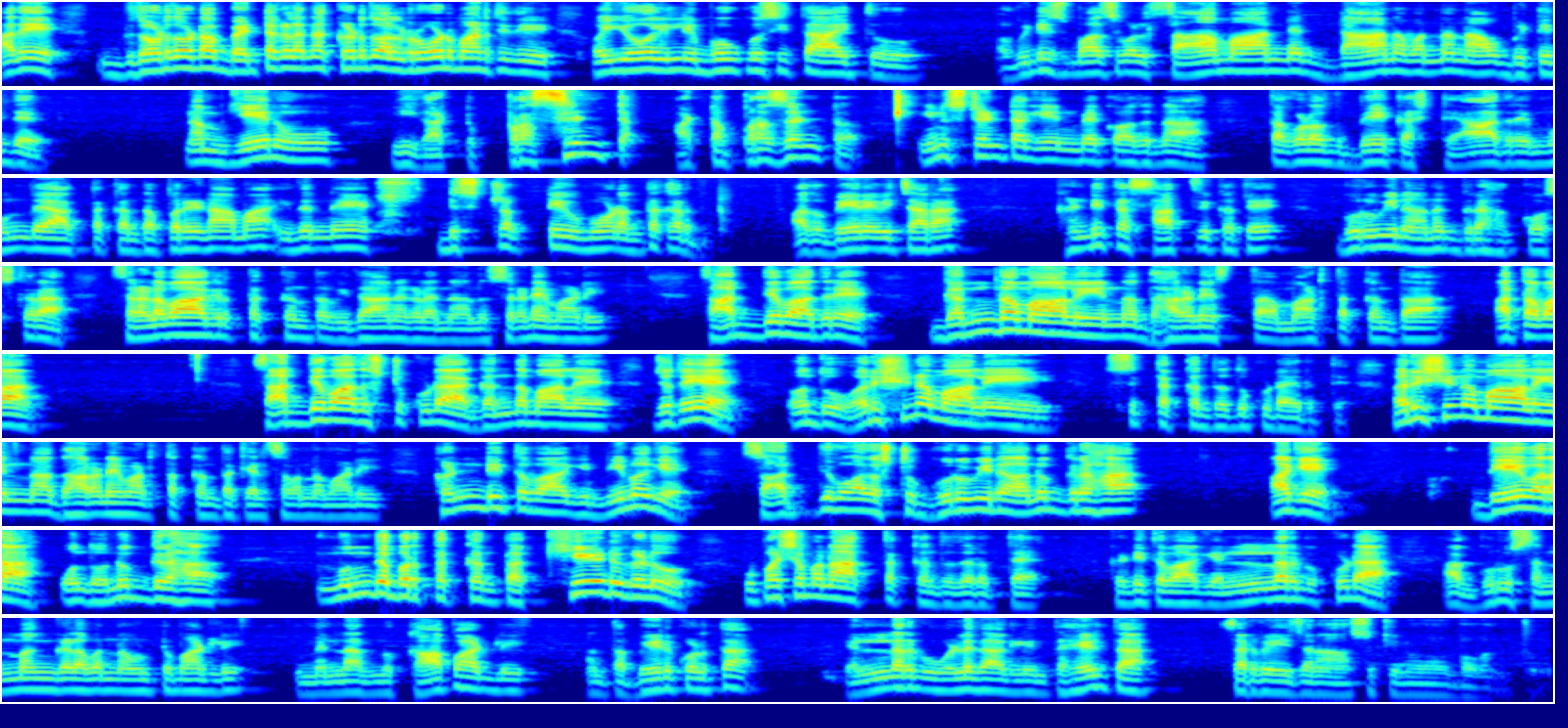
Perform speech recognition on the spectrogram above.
ಅದೇ ದೊಡ್ಡ ದೊಡ್ಡ ಬೆಟ್ಟಗಳನ್ನು ಕಡಿದು ಅಲ್ಲಿ ರೋಡ್ ಮಾಡ್ತಿದ್ದೀವಿ ಅಯ್ಯೋ, ಇಲ್ಲಿ ಭೂಕುಸಿತ ಆಯಿತು. ಇಟ್ ಇಸ್ ಪಾಸಿಬಲ್ ಸಾಮಾನ್ಯ ಜ್ಞಾನವನ್ನು ನಾವು ಬಿಟ್ಟಿದ್ದೇವೆ. ನಮಗೇನು ಈಗ ಅಟ್ ಪ್ರೆಸೆಂಟ್ ಅಟ್ ಪ್ರೆಸೆಂಟ್ ಇನ್ಸ್ಟೆಂಟಾಗಿ ಏನು ಬೇಕೋ ಅದನ್ನು ತಗೊಳ್ಳೋದು ಬೇಕಷ್ಟೇ. ಆದರೆ ಮುಂದೆ ಆಗ್ತಕ್ಕಂಥ ಪರಿಣಾಮ ಇದನ್ನೇ ಡಿಸ್ಟ್ರಕ್ಟಿವ್ ಮೋಡ್ ಅಂತ ಕರೆದು ಅದು ಬೇರೆ ವಿಚಾರ. ಖಂಡಿತ ಸಾತ್ವಿಕತೆ, ಗುರುವಿನ ಅನುಗ್ರಹಕ್ಕೋಸ್ಕರ ಸರಳವಾಗಿರ್ತಕ್ಕಂಥ ವಿಧಾನಗಳನ್ನು ಅನುಸರಣೆ ಮಾಡಿ. ಸಾಧ್ಯವಾದರೆ ಗಂಧಮಾಲೆಯನ್ನು ಧಾರಣೆ ಮಾಡ್ತಕ್ಕಂಥ ಅಥವಾ ಸಾಧ್ಯವಾದಷ್ಟು ಕೂಡ ಗಂಧಮಾಲೆ ಜೊತೆಗೆ ಒಂದು ಅರಿಶಿಣ ಮಾಲೆ ಸಿಗ್ತಕ್ಕಂಥದ್ದು ಕೂಡ ಇರುತ್ತೆ. ಅರಿಶಿಣ ಮಾಲೆಯನ್ನು ಧಾರಣೆ ಮಾಡ್ತಕ್ಕಂಥ ಕೆಲಸವನ್ನು ಮಾಡಿ ಖಂಡಿತವಾಗಿ ನಿಮಗೆ ಸಾಧ್ಯವಾದಷ್ಟು ಗುರುವಿನ ಅನುಗ್ರಹ, ಹಾಗೆ ದೇವರ ಒಂದು ಅನುಗ್ರಹ, ಮುಂದೆ ಬರ್ತಕ್ಕಂಥ ಖೇಡುಗಳು ಉಪಶಮನ ಆಗ್ತಕ್ಕಂಥದ್ದಿರುತ್ತೆ ಖಂಡಿತವಾಗಿ ಎಲ್ಲರಿಗೂ ಕೂಡ ಆ ಗುರು ಸನ್ಮಂಗಳವನ್ನು ಉಂಟು ಮಾಡಲಿ, ನಿಮ್ಮೆಲ್ಲರನ್ನು ಕಾಪಾಡಲಿ ಅಂತ ಬೇಡ್ಕೊಳ್ತಾ ಎಲ್ಲರಿಗೂ ಒಳ್ಳೆಯದಾಗಲಿ ಅಂತ ಹೇಳ್ತಾ ಸರ್ವೇ ಜನ ಸುಖಿನೋ ಭವಂತು.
